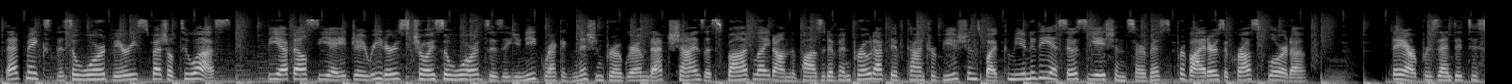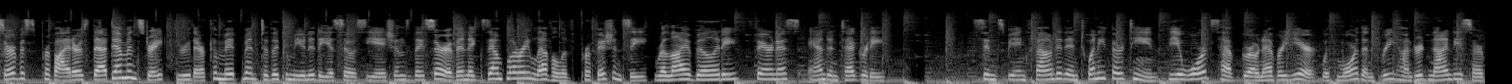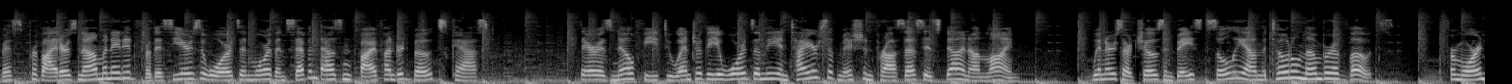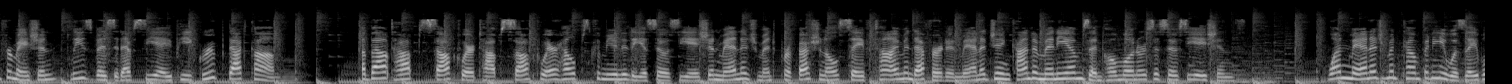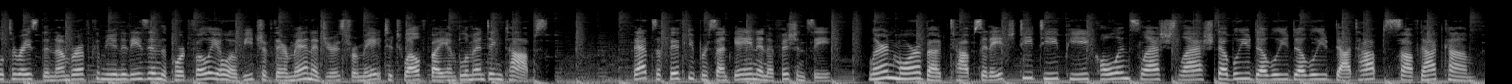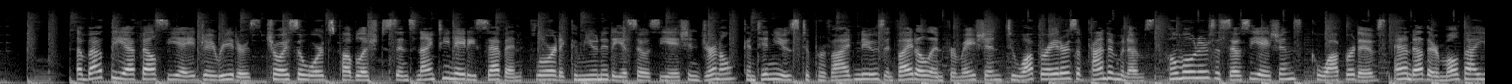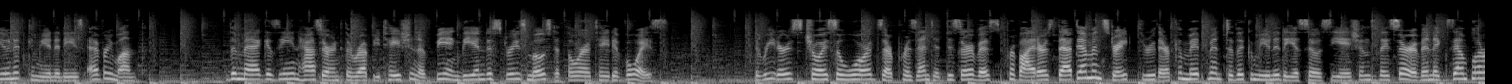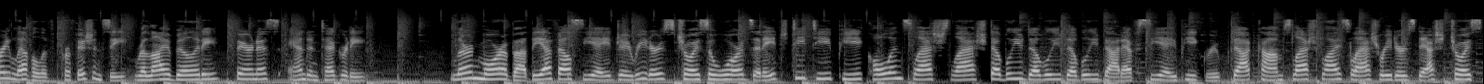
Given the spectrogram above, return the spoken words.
That makes this award very special to us. The FLCAJ Reader's Choice Awards is a unique recognition program that shines a spotlight on the positive and productive contributions by community association service providers across Florida. They are presented to service providers that demonstrate through their commitment to the community associations they serve an exemplary level of proficiency, reliability, fairness, and integrity. Since being founded in 2013, the awards have grown every year, with more than 390 service providers nominated for this year's awards and more than 7,500 votes cast. There is no fee to enter the awards and the entire submission process is done online. Winners are chosen based solely on the total number of votes. For more information, please visit fcapgroup.com. About TOPS Software TOPS Software helps community association management professionals save time and effort in managing condominiums and homeowners associations. One management company was able to raise the number of communities in the portfolio of each of their managers from 8 to 12 by implementing TOPS. That's a 50% gain in efficiency. Learn more about TOPS at http www.topssoft.com. About the FLCAJ Reader's Choice Awards published since 1987, Florida Community Association Journal continues to provide news and vital information to operators of condominiums, homeowners associations, cooperatives, and other multi-unit communities every month. The magazine has earned the reputation of being the industry's most authoritative voice. The Reader's Choice Awards are presented to service providers that demonstrate, through their commitment to the community associations they serve an exemplary level of proficiency, reliability, fairness, and integrity. Learn more about the FLCAJ Reader's Choice Awards at http www.fcapgroup.com fly readers choice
